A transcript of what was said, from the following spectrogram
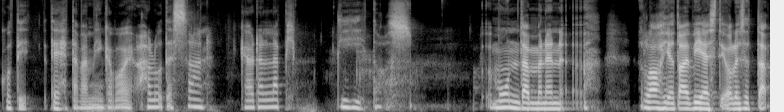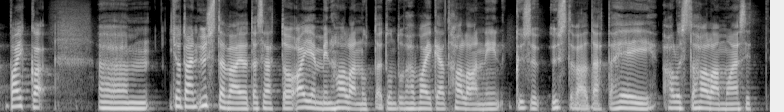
kotitehtävä, minkä voi halutessaan käydä läpi. Kiitos mun tämmöinen äh, lahja tai viesti olisi, että vaikka äm, jotain ystävää, jota sä et ole aiemmin halannut tai tuntuu vähän vaikealta halaa, niin kysy ystävältä, että hei, haluaisitko halaa mua ja sitten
